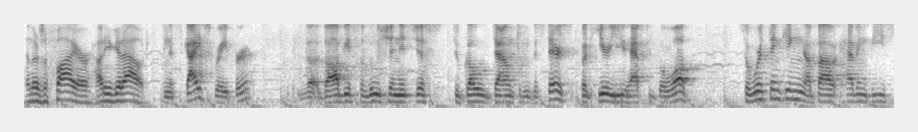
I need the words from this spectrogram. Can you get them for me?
and there's a fire, how do you get out? In a skyscraper, the, the obvious solution is just to go down through the stairs, but here you have to go up. So we're thinking about having these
